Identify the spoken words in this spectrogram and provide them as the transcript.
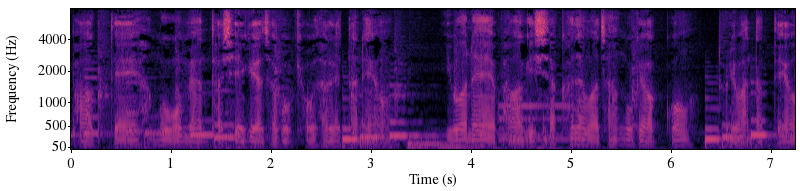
방학 때 한국 오면 다시 얘기하자고 겨우 달랬다네요. 이번에 방학이 시작하자마자 한국에 왔고 둘이 만났대요.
